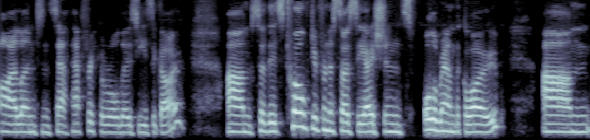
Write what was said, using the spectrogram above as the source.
Ireland and South Africa all those years ago. Um, so, there's 12 different associations all around the globe um,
